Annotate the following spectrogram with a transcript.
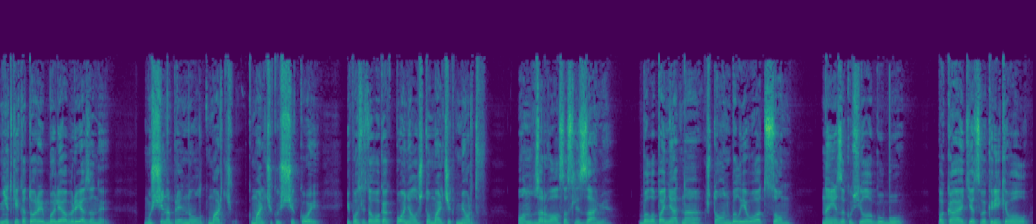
нитки которой были обрезаны. Мужчина принул к, марч... к мальчику щекой – и после того, как понял, что мальчик мертв, он взорвался слезами. Было понятно, что он был его отцом. Нэй закусила губу. Пока отец выкрикивал,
